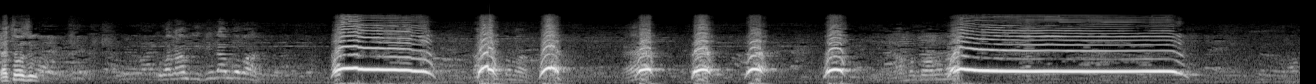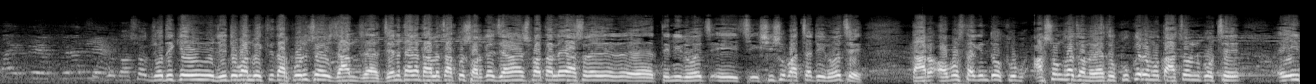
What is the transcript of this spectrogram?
দেখতে পাচ্ছি। তোমার নাম কি? কি নাম তোমার নাম তোমার? হ্যাঁ? নাম বলতে পারো না? সুপ্রিয় দর্শক, যদি কেউ হৃদবান ব্যক্তি তার পরিচয় জান- জেনে থাকেন, তাহলে চাঁদপুর সরকারি জেনারেল হাসপাতালে আসলে তিনি রয়েছে এই শিশু বাচ্চাটি রয়েছে। তার অবস্থা কিন্তু খুব আশঙ্কাজনক, এত কুকুরের মতো আচরণ করছে। এই,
